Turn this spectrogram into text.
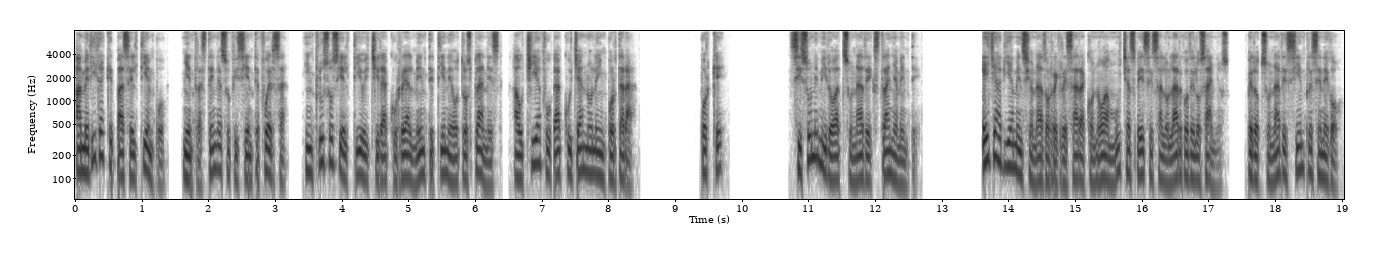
A medida que pase el tiempo, mientras tenga suficiente fuerza, incluso si el tío Ichiraku realmente tiene otros planes, a Uchiha Fugaku ya no le importará. ¿Por qué? Sisune miró a Tsunade extrañamente. Ella había mencionado regresar a Konoha muchas veces a lo largo de los años, pero Tsunade siempre se negó.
